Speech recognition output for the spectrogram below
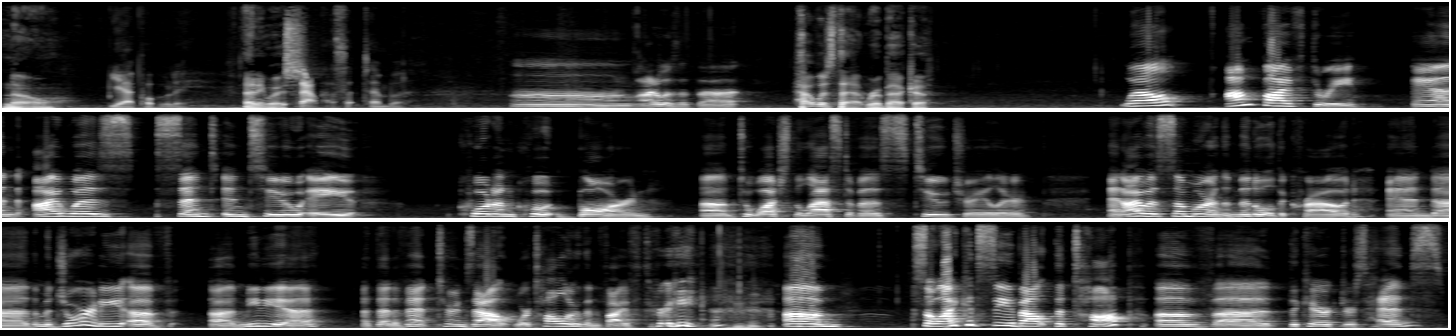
No. Yeah, probably. Anyways. It's out that September. Mm, I was at that. How was that, Rebekah? Well, I'm five three, and I was sent into a quote unquote barn um, to watch The Last of Us 2 trailer. And I was somewhere in the middle of the crowd, and uh, the majority of uh, media at that event turns out were taller than five three. um, so I could see about the top of uh, the characters' heads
